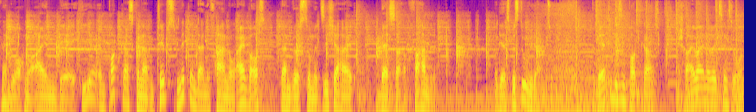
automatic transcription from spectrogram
wenn du auch nur einen der hier im Podcast genannten Tipps mit in deine Verhandlung einbaust, dann wirst du mit Sicherheit besser verhandeln. Und jetzt bist du wieder am Zug. Bewerte diesen Podcast, schreibe eine Rezension,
